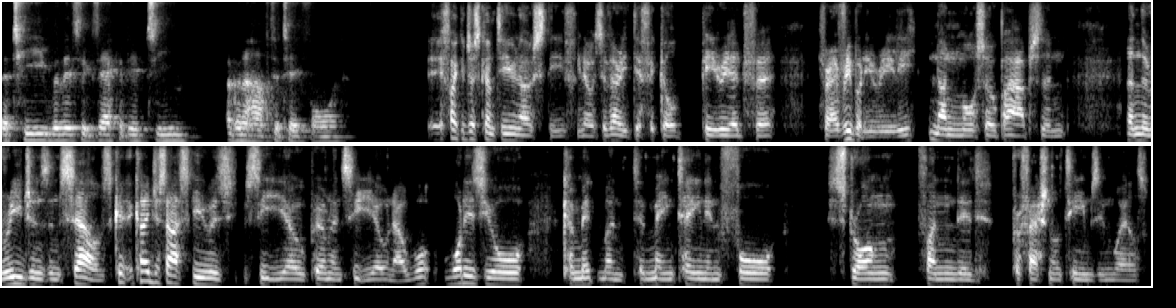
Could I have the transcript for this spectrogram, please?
that he, with his executive team, are going to have to take forward. If I could just come to you now, Steve, you know, it's a very difficult period for for everybody really. None more so perhaps than than the regions themselves. Can, can I just ask you, as CEO, permanent CEO now, what what is your commitment to maintaining four strong, funded professional teams in Wales?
